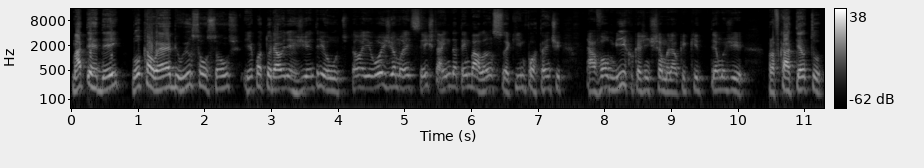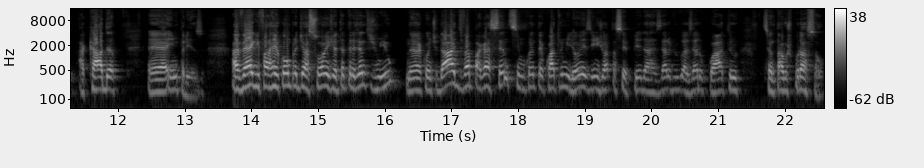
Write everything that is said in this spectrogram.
Mater Day, Local Web, Wilson Sons e Equatorial Energia, entre outros. Então aí hoje, amanhã de sexta, ainda tem balanços aqui, importante a vol micro que a gente chama, né, o que, que temos de para ficar atento a cada é, empresa. A VEG fala recompra de ações de até 300 mil né, quantidades, vai pagar 154 milhões em JCP, da 0,04 centavos por ação.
